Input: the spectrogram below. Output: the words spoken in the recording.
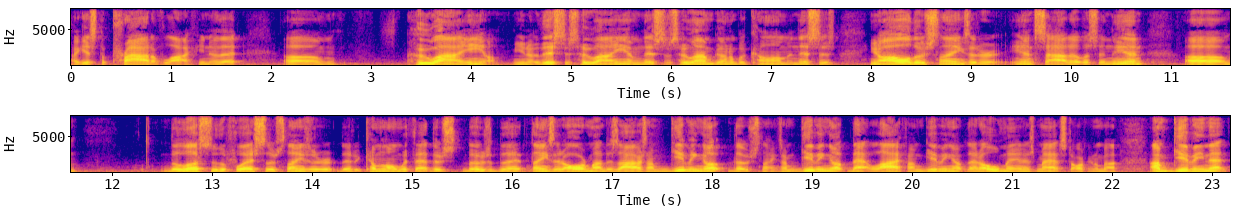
I guess the pride of life. You know that um, who I am. You know this is who I am. This is who I'm going to become, and this is you know all those things that are inside of us, and then. Um, the lust of the flesh, those things that, are, that come along with that, those those that things that are my desires. I'm giving up those things. I'm giving up that life. I'm giving up that old man, as Matt's talking about. I'm giving that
